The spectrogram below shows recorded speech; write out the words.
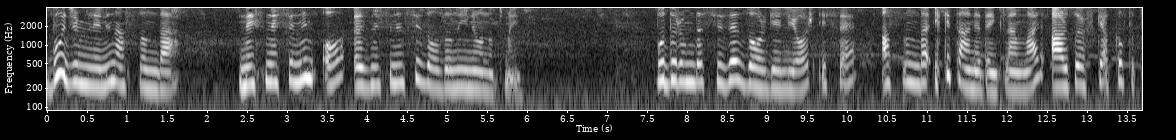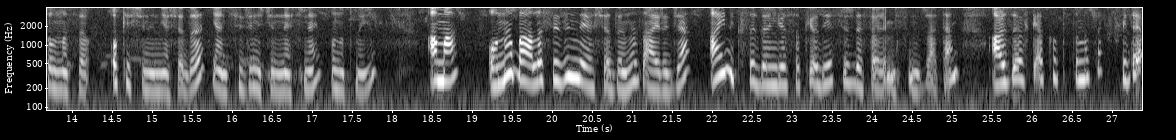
bu cümlenin aslında nesnesinin o, öznesinin siz olduğunu yine unutmayın. Bu durumda size zor geliyor ise aslında iki tane denklem var. Arzu, öfke, akıl tutulması o kişinin yaşadığı yani sizin için nesne unutmayın. Ama ona bağlı sizin de yaşadığınız ayrıca aynı kısır döngüye sokuyor diye siz de söylemişsiniz zaten. Arzu, öfke, akıl tutulması bir de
